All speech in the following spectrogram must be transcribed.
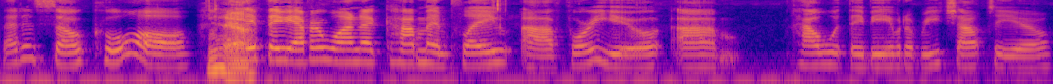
That is so cool. Yeah. And if they ever want to come and play uh, for you, um, how would they be able to reach out to you?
